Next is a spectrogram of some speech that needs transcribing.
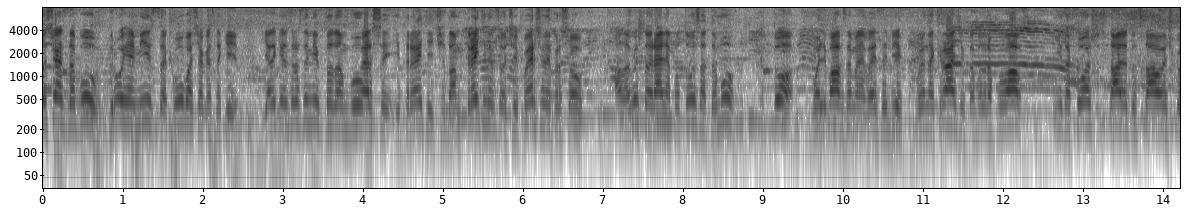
Ну щось забув, друге місце, кубочок ось такий. Я таки не зрозумів, хто там був перший і третій, чи там третій не прийшов, чи перший не прийшов. Але вийшло реально потужно. Тому хто болівав за мене весь забіг, ви найкращі, хто фотографував. І також ставлю ту ставочку.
